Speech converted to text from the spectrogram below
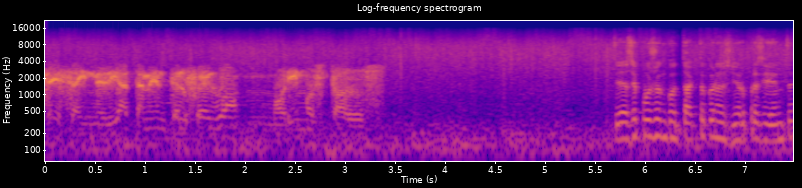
cesa inmediatamente el fuego, morimos todos. ¿Usted ya se puso en contacto con el señor presidente?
